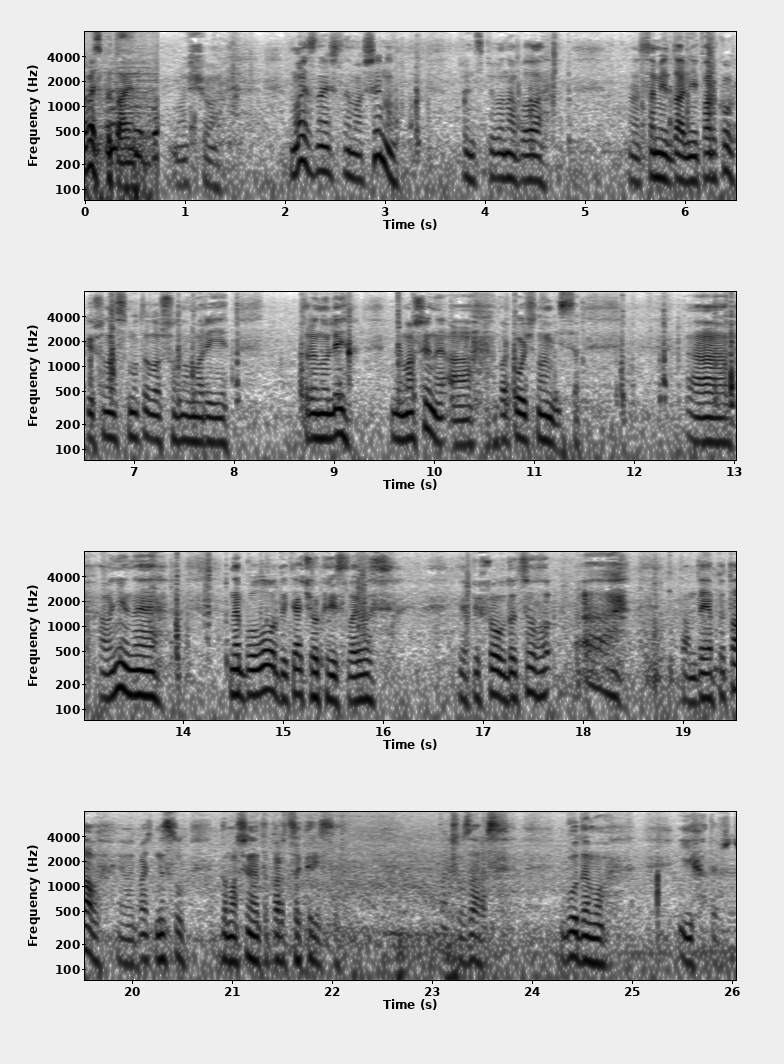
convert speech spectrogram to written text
Давай спитаємо. Ну що, ми знайшли машину. В принципі, вона була на самій дальній парковці, що нас смутило, що номер її три нулі не машини, а парковочного місця. А, а в ній не, не було дитячого крісла. І ось я пішов до цього, там де я питав, я бач, несу до машини тепер це крісло. Так що зараз будемо їхати вже.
